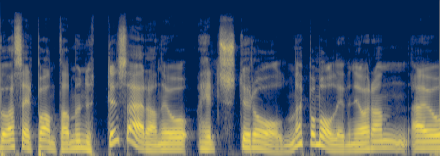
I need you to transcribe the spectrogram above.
basert på antall minutter, så er han jo helt strålende på målgivende i år. Han er jo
